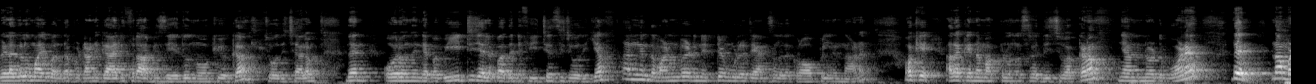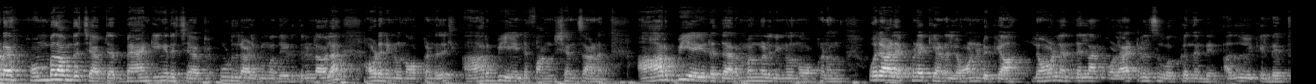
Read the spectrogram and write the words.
വിളകളുമായി ബന്ധപ്പെട്ടാണ് ഗാലിഫർ ആഫീസ് ചെയ്തു നോക്കി വെക്കുക. ചോദിച്ചാലും ദെൻ ഓരോന്നിന്റെ ഇപ്പോൾ വീറ്റ് ചിലപ്പോൾ അതിന്റെ ഫീച്ചേഴ്സ് ചോദിക്കാം. അങ്ങനത്തെ വൺ വേർഡിന് ഏറ്റവും കൂടുതൽ ചാൻസ് ഉള്ളത് ക്രോപ്പിൽ നിന്നാണ്. ഓക്കെ അതൊക്കെ എന്റെ മക്കളൊന്ന് ശ്രദ്ധിച്ച് വെക്കണം. ഞാൻ മുന്നോട്ട് പോകണേ ദെൻ നമ്മുടെ ഒമ്പതാമത്തെ ചാപ്റ്റർ ബാങ്കിങ്ങിന്റെ ചാപ്റ്റർ കൂടുതൽ ആളുകളും അത് എടുത്തിട്ടുണ്ടാവില്ല. അവിടെ നിങ്ങൾ നോക്കേണ്ടത് ആർ ബി ഐന്റെ ഫങ്ഷൻസ് ആണ്. ആർ ബി ഐയുടെ ധർമ്മങ്ങൾ നിങ്ങൾ നോക്കണം. ഒരാൾ എപ്പോഴൊക്കെയാണ് ലോൺ എടുക്കുക? ലോണിൽ എന്തെല്ലാം കൊളാറ്ററൽസ് വെക്കുന്നുണ്ട്? അത് ചോദിക്കുന്നുണ്ട്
